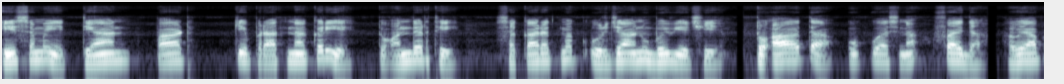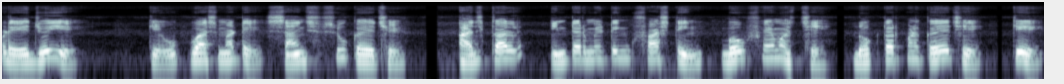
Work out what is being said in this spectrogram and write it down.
એ સમયે ધ્યાન પાઠ કે પ્રાર્થના કરીએ તો અંદરથી સકારાત્મક ઊર્જા અનુભવીએ છીએ. તો આ હતા ઉપવાસના ફાયદા. હવે આપણે એ જોઈએ કે ઉપવાસ માટે સાયન્સ શું કહે છે? આજકાલ ઇન્ટરમિટિંગ ફાસ્ટિંગ બહુ ફેમસ છે. ડૉક્ટર પણ કહે છે કે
